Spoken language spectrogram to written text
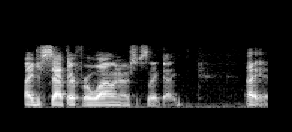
I just sat there for a while, and I was just like, I. I,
